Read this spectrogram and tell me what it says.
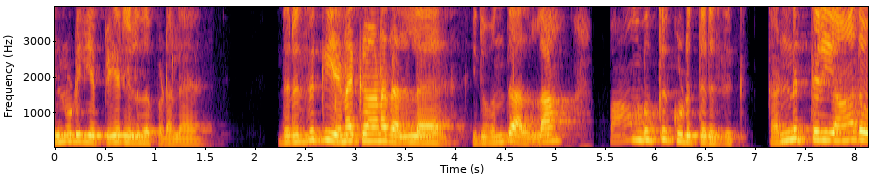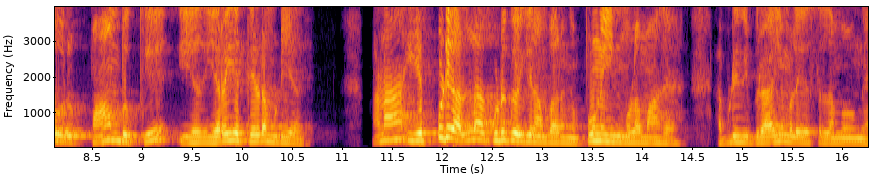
என்னுடைய பேர் எழுதப்படலை. இந்த ரிசுக்கு எனக்கானது அல்ல இது வந்து அல்லாஹ் பாம்புக்கு கொடுத்த ரிசுக். கண்ணு தெரியாத ஒரு பாம்புக்கு இறைய தேட முடியாது. ஆனால் எப்படி அல்லாஹ் கொடுக்க வைக்கிறான் பாருங்க பூனையின் மூலமாக. அப்படின்னு இப்ராஹிம் அலையாஸ்லாம் அவங்க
